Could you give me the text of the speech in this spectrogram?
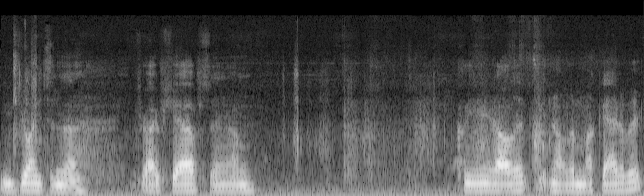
new joints in the drive shafts, and um, cleaning it all up, getting all the muck out of it.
